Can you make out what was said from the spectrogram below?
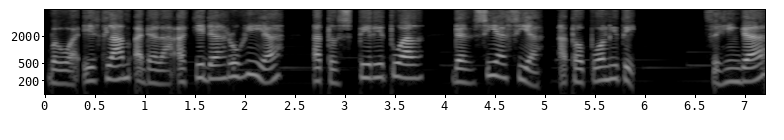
bahwa Islam adalah akidah ruhiyah atau spiritual dan sia-sia atau politik. Sehingga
